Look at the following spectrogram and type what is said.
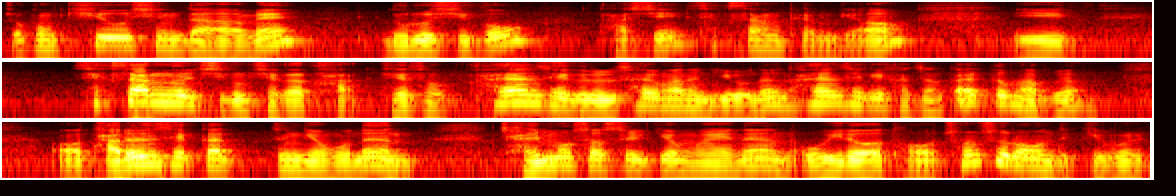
조금 키우신 다음에 누르시고 다시 색상 변경 이 색상을 지금 제가 가- 계속 하얀색을 사용하는 이유는 하얀색이 가장 깔끔하고요. 어, 다른 색 같은 경우는 잘못 썼을 경우에는 오히려 더 촌스러운 느낌을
